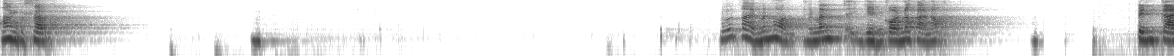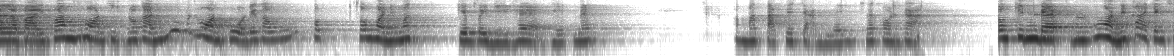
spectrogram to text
ห่อนกระสับเมื่อไก่มันห่อนให้มันเย็นก่อนเนาะค่ะเนาะ เป็นการระบายความหอนอีกเนาะค่ะอู้มันหอนโผดเลยค่ะอู้เขาต้องห่อนยังมาเก็บไว้ดีแท้เห็ดไหมเอามาตักในจานเลยล้วก่อนค่ะ ต้องกินแบบมันหอนนี่ค่ะจังแส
